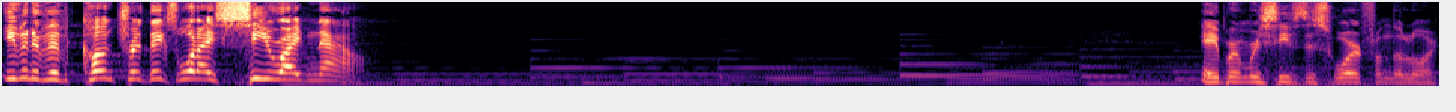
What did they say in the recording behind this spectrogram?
even if it contradicts what I see right now. Abram receives this word from the Lord.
